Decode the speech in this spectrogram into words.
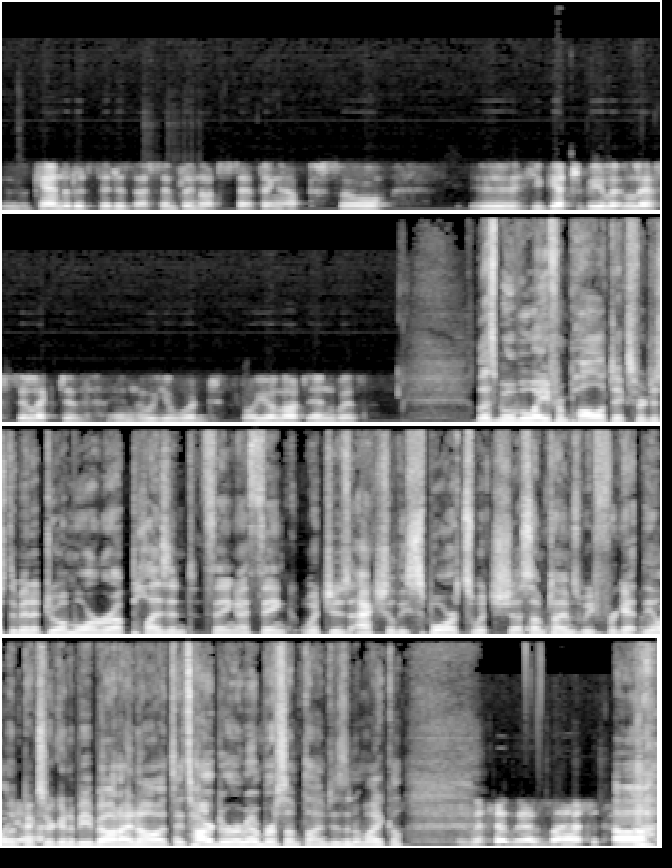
The candidate cities are simply not stepping up, so uh, you get to be a little less selective in who you would throw your lot in with. Let's move away from politics for just a minute to a more uh, pleasant thing, I think, which is actually sports, which uh, sometimes we forget the oh, Olympics yeah. are going to be about. I know it's it's hard to remember sometimes, isn't it, Michael? There's that. uh,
